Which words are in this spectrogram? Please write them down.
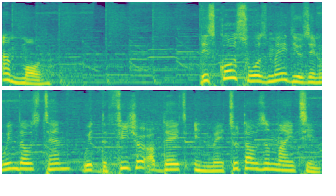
and more. This course was made using Windows 10 with the feature update in May 2019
